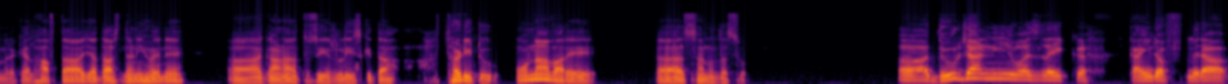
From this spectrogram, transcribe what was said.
ਮੇਰੇ ਖਿਆਲ ਹਫਤਾ ਜਾਂ 10 ਦਿਨ ਹੀ ਹੋਏ ਨੇ ਗਾਣਾ ਤੁਸੀਂ ਰਿਲੀਜ਼ ਕੀਤਾ 32 ਉਹਨਾਂ ਬਾਰੇ ਸਾਨੂੰ ਦੱਸੋ। ਦੂਰ ਜਾਣੀ ਵਾਸ ਲਾਈਕ ਕਾਈਂਡ ਆਫ ਮੇਰਾ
